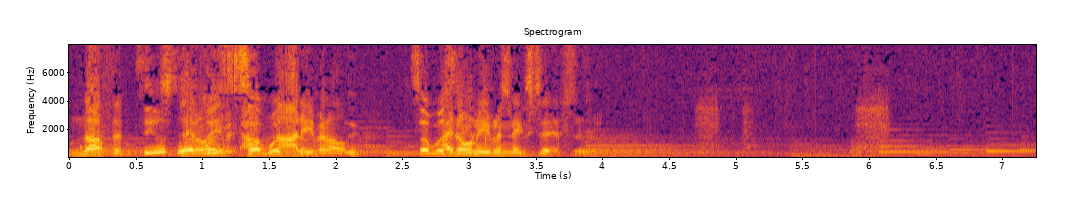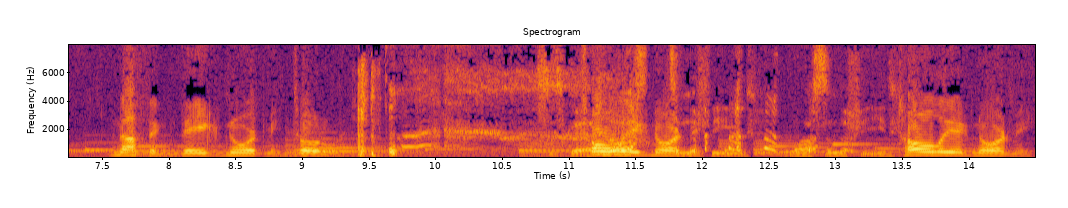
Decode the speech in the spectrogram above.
Nothing. See what that was? I'm not even. a- the- I don't even Christmas exist. spirit. Nothing. They ignored me totally. This is good. Totally Lost ignored in me. the feed. Lost in the feed. Totally ignored me.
